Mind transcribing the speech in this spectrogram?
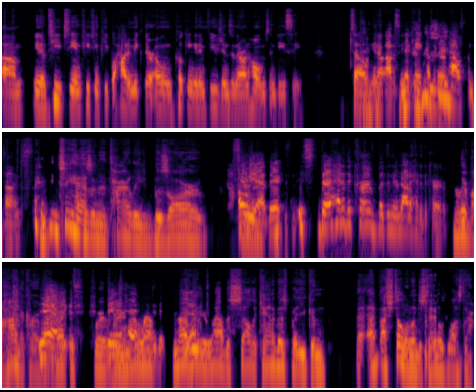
um, you know, THC and teaching people how to make their own cooking and infusions in their own homes in DC. So, you know, obviously I can't come to their house sometimes. And DC has an entirely bizarre. oh yeah, they're it's they're ahead of the curve, but then they're not ahead of the curve. No, they're behind the curve. Yeah, right? like it's, where, where you're not allowed, they- you're not yeah. really allowed to sell the cannabis, but you can. I, I still don't understand those laws there.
